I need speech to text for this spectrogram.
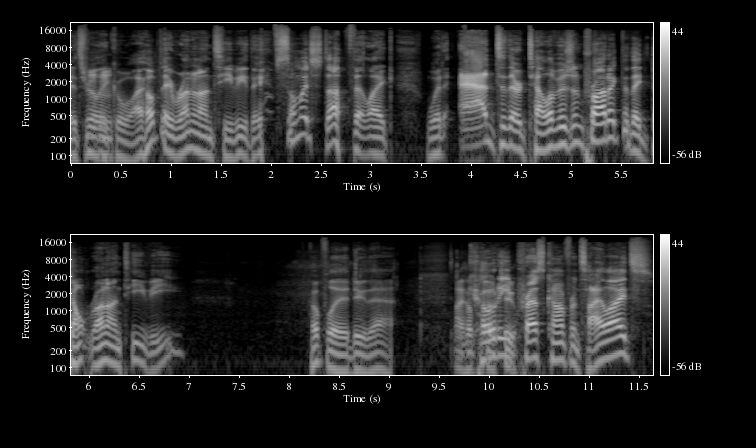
It's really Mm-hmm. cool. I hope they run it on TV. They have so much stuff that like would add to their television product that they don't run on TV. Hopefully they do that. I hope Cody so too. press conference highlights.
